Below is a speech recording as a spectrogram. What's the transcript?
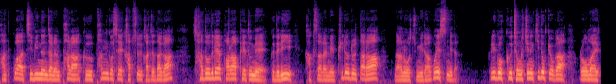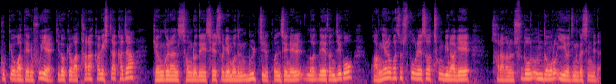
밭과 집 있는 자는 팔아 그 판 것의 값을 가져다가 사도들의 발 앞에 두매 그들이 각 사람의 필요를 따라 나누어 줌이라고 했습니다. 그리고 그 정신은 기독교가 로마의 국교가 된 후에 기독교가 타락하기 시작하자 경건한 성도들이 세속의 모든 물질 권세를 내던지고 광야로 가서 수도원에서 청빈하게 살아가는 수도원 운동으로 이어진 것입니다.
